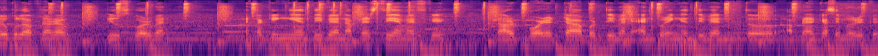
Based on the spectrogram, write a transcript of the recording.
ওইগুলো আপনারা ইউজ করবেন। একটা কিংয়ে দিবেন আপনার সিএমএফকে তারপরেরটা আবার দিবেন অ্যানকোরিংয়ে দিবেন তো আপনার ক্যাসিমিউরিকে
